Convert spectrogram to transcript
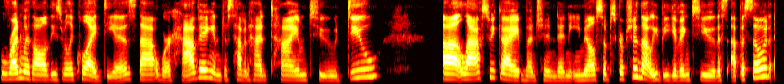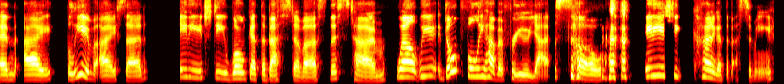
run with all of these really cool ideas that we're having and just haven't had time to do. Uh, last week, I mentioned an email subscription that we'd be giving to this episode, and I believe I said ADHD won't get the best of us this time. Well, we don't fully have it for you yet. So ADHD kind of got the best of me.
